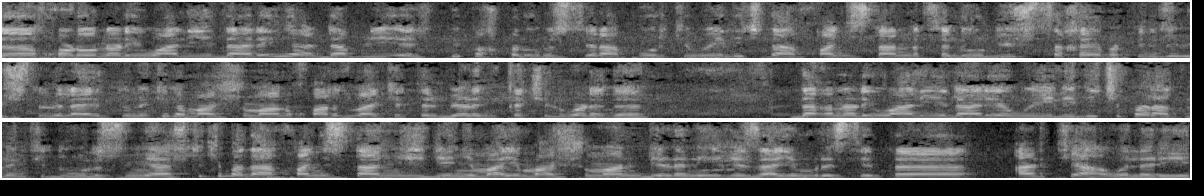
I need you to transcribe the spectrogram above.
د خوړو نړیوالې ادارې یا ډبلیو اف پی په خپل وروستي راپور کې ویلي چې د افغانستان له څلور دیش څخه په پنځه ویشت ولایتونو کې د ماشومانو خوارځواکي تر بیړنۍ کچې لوړه ده دغه نړیوالې ادارې ویلي دي چې په راتلونکي 12 میاشتو کې به د افغانستان نږدې نیمایي ماشومان بیړنۍ غذایي مرستې ته اړتیا ولري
